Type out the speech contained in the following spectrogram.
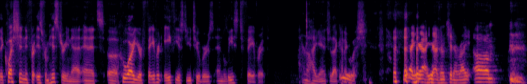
the question is from HistoryNet, and it's uh, who are your favorite atheist YouTubers and least favorite? I don't know how you answer that kind Ooh. of question. yeah, yeah, yeah. No kidding, right? Um,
